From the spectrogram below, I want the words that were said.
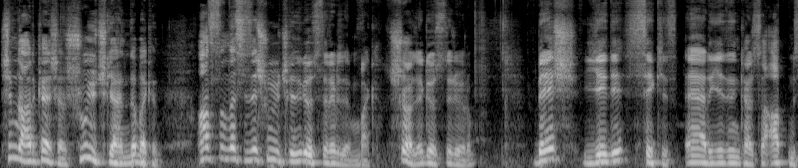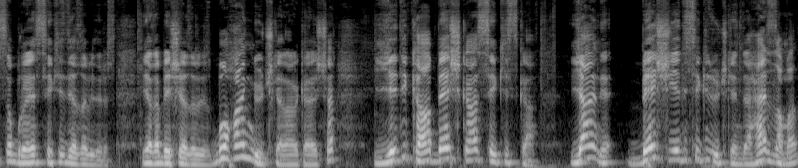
Şimdi arkadaşlar şu üçgende bakın. Aslında size şu üçgeni gösterebilirim. Bak şöyle gösteriyorum. 5, 7, 8. Eğer 7'nin karşısı 60 ise buraya 8 yazabiliriz. Ya da 5 yazabiliriz. Bu hangi üçgen arkadaşlar? 7K, 5K, 8K. Yani 5, 7, 8 üçgeninde her zaman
